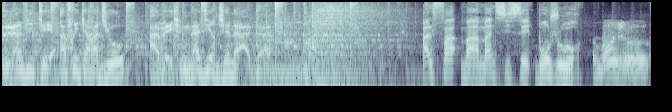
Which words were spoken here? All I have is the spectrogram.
L'invité Africa Radio avec Nadir Djenad. Alpha Mahaman Sissé, bonjour. Bonjour.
